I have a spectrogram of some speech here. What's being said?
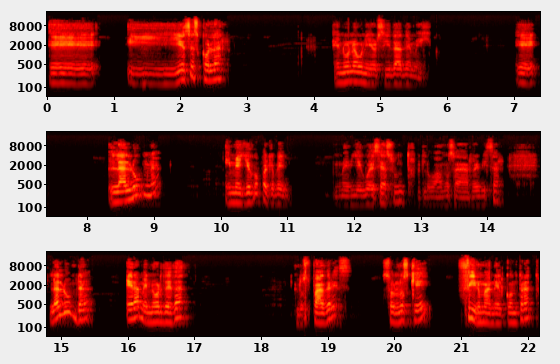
Eh, y es escolar en una universidad de México. Eh, la alumna, y me llegó porque me, me llegó ese asunto, lo vamos a revisar. La alumna era menor de edad. Los padres son los que firman el contrato.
